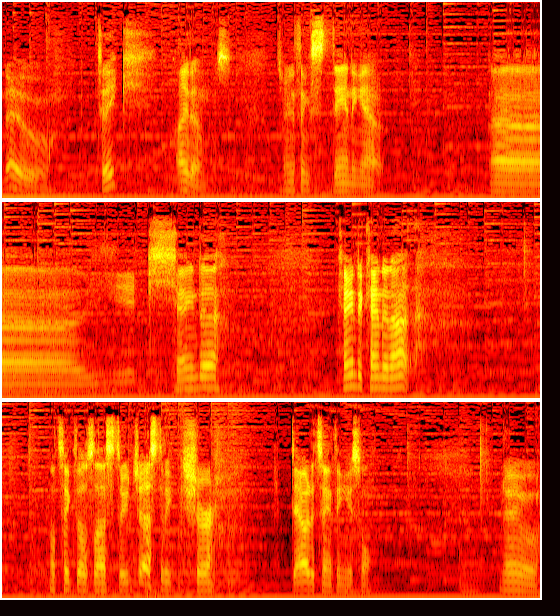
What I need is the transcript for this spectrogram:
no. Take items. Is there anything standing out? Uh, kinda. Kinda, kinda not. I'll take those last three just to be sure. Doubt it's anything useful. No.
